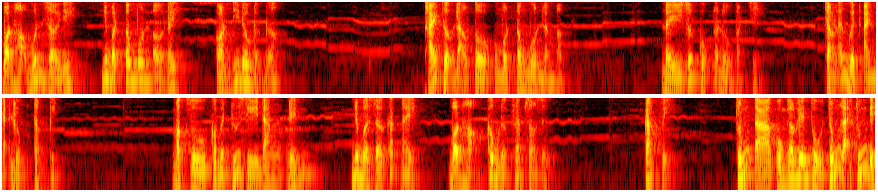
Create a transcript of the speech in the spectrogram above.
Bọn họ muốn rời đi, Nhưng mà tông môn ở đây Còn đi đâu được nữa? Thái thượng lão tổ của một tông môn lầm bầm. Đây rốt cục là đồ vật gì? Chẳng lẽ Nguyệt Ảnh đại lục tập kích? Mặc dù không biết thứ gì đang đến, Nhưng mà giờ khắc này, Bọn họ không được phép do dự. Các vị, Chúng ta cùng nhau liên thủ chống lại chúng đi.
